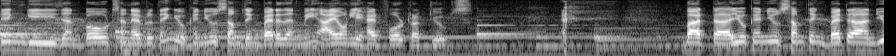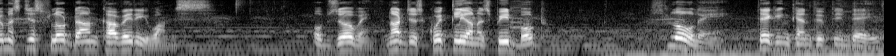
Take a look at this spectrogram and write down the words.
dinghies and boats and everything, you can use something better than me, I only had four truck tubes. but uh, you can use something better and you must just float down Kaveri once, observing, not just quickly on a speedboat, slowly, taking 10, 15 days,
